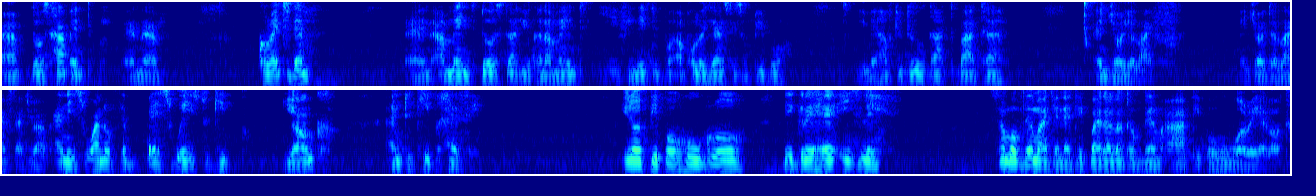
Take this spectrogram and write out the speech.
uh, those happened. And uh, correct them and amend those that you can amend. If you need to apologize to some people, you may have to do that, but uh, enjoy your life. Enjoy the life that you have. And it's one of the best ways to keep young and to keep healthy. You know, people who grow the gray hair easily, some of them are genetic, but a lot of them are people who worry a lot.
